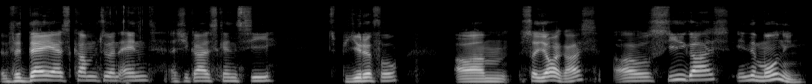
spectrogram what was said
The day has come to an end, as you guys can see. It's beautiful. Um, so yeah, guys, I'll see you guys in the morning.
